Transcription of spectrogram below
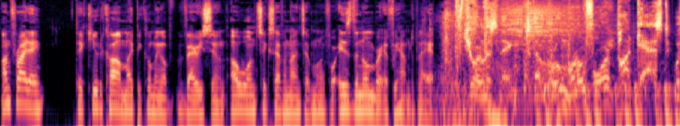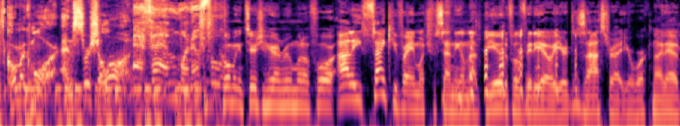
on Friday, the cue to call might be coming up very soon. 016797104 is the number if we happen to play it. You're listening to the Room 104 podcast with Cormac Moore and Saoirse Long. FM 104. Cormac and Saoirse here in room 104. Ali, thank you very much for sending on that beautiful video of your disaster at your work night out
